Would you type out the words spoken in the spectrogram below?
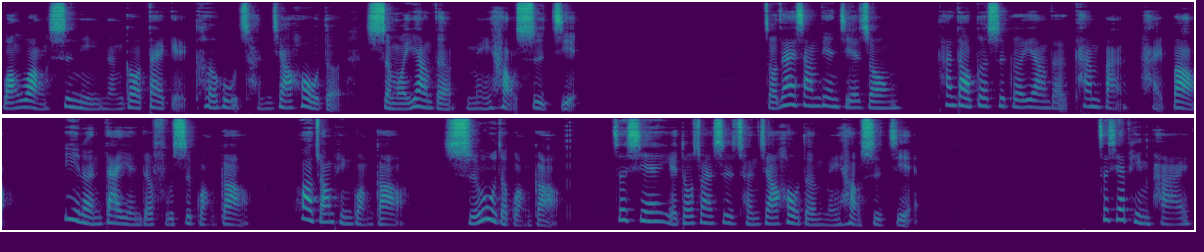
往往是你能够带给客户成交后的什么样的美好世界？走在商店街中，看到各式各样的看板、海报、艺人代言的服饰广告、化妆品广告、食物的广告，这些也都算是成交后的美好世界。这些品牌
